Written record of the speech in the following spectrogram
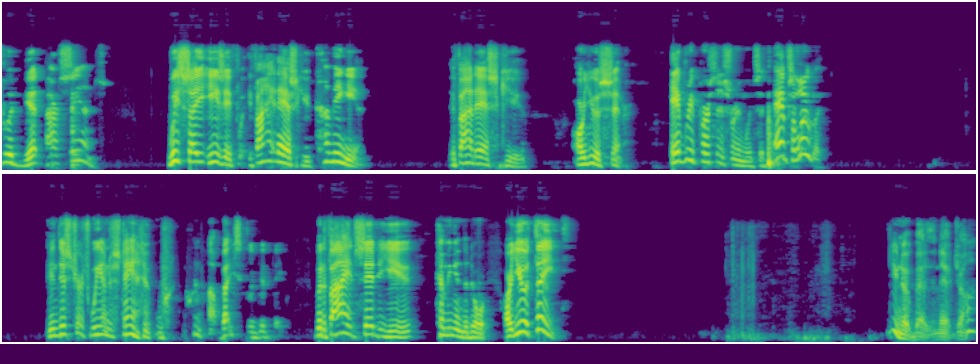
to admit our sins. We say easy, if, if I had asked you coming in, if I'd asked you, are you a sinner? Every person in this room would say, absolutely. In this church, we understand we're not basically good people. But if I had said to you coming in the door, are you a thief? You know better than that, John.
